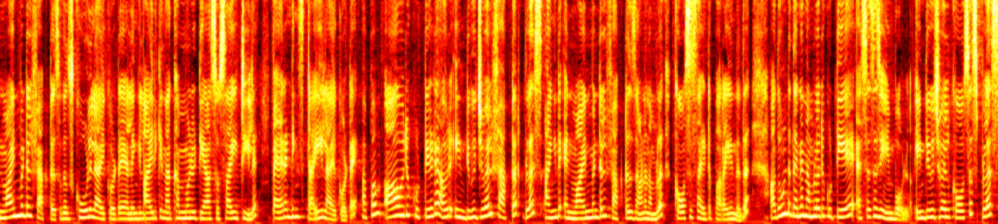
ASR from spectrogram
എൻവയൺമെന്റൽ ഫാക്ടേഴ്സ് അത് സ്കൂളിലായിക്കോട്ടെ അല്ലെങ്കിൽ ആയിരിക്കുന്ന ആ കമ്മ്യൂണിറ്റി ആ സൊസൈറ്റിയിൽ പാരന്റിങ് സ്റ്റൈൽ ആയിക്കോട്ടെ അപ്പം ആ ഒരു കുട്ടിയുടെ ആ ഒരു ഇൻഡിവിജ്വൽ ഫാക്ടർ പ്ലസ് അതിന്റെ എൻവയൺമെന്റൽ ഫാക്ടേഴ്സ് ആണ് നമ്മൾ കോസസ് ആയിട്ട് പറയുന്നത്. അതുകൊണ്ട് തന്നെ നമ്മളൊരു കുട്ടിയെ അസസ് ചെയ്യുമ്പോൾ ഇൻഡിവിജ്വൽ കോസസ് പ്ലസ്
